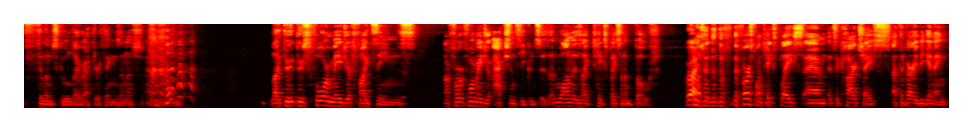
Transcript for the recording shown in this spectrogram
film school director things in it. Um, like there, there's four major fight scenes or four, four major action sequences, and one is like takes place on a boat. Right. No, so the, the, the first one takes place. Um, it's a car chase at the very beginning,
